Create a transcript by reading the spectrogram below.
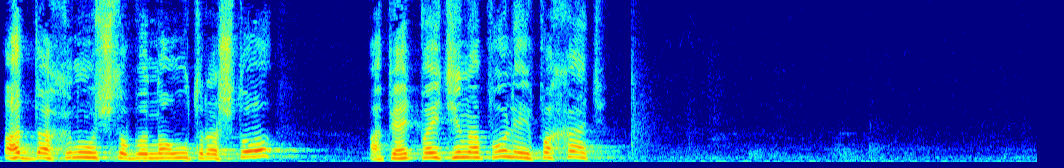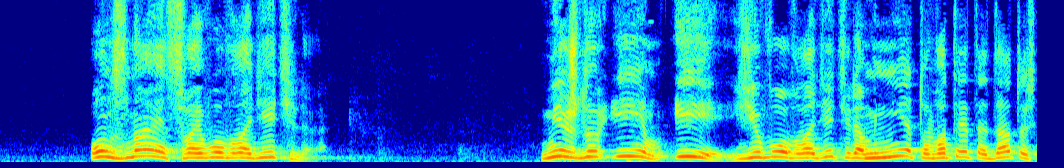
отдохнуть, чтобы на утро что? Опять пойти на поле и пахать. Он знает своего владетеля. Между им и его владетелем нету вот этой, да, то есть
